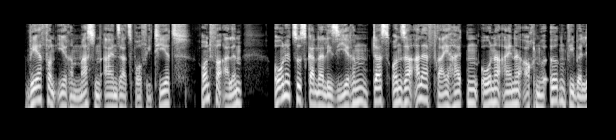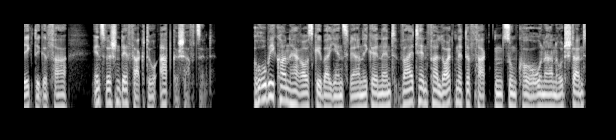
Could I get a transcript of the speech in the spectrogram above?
wer von ihrem Masseneinsatz profitiert und vor allem, ohne zu skandalisieren, dass unser aller Freiheiten ohne eine auch nur irgendwie belegte Gefahr inzwischen de facto abgeschafft sind. Rubicon-Herausgeber Jens Wernicke nennt weithin verleugnete Fakten zum Corona-Notstand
